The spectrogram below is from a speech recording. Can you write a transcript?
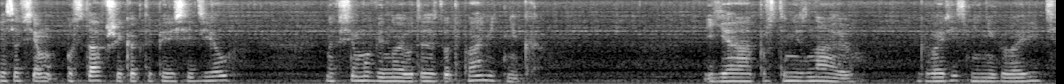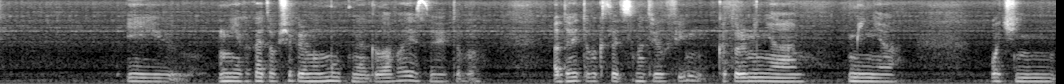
Я совсем уставший, как-то пересидел, но всему виной вот этот вот памятник. Я просто не знаю, говорить мне, не говорить. И у меня какая-то вообще прямо мутная голова из-за этого. А до этого, кстати, смотрел фильм, который меня, меня очень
